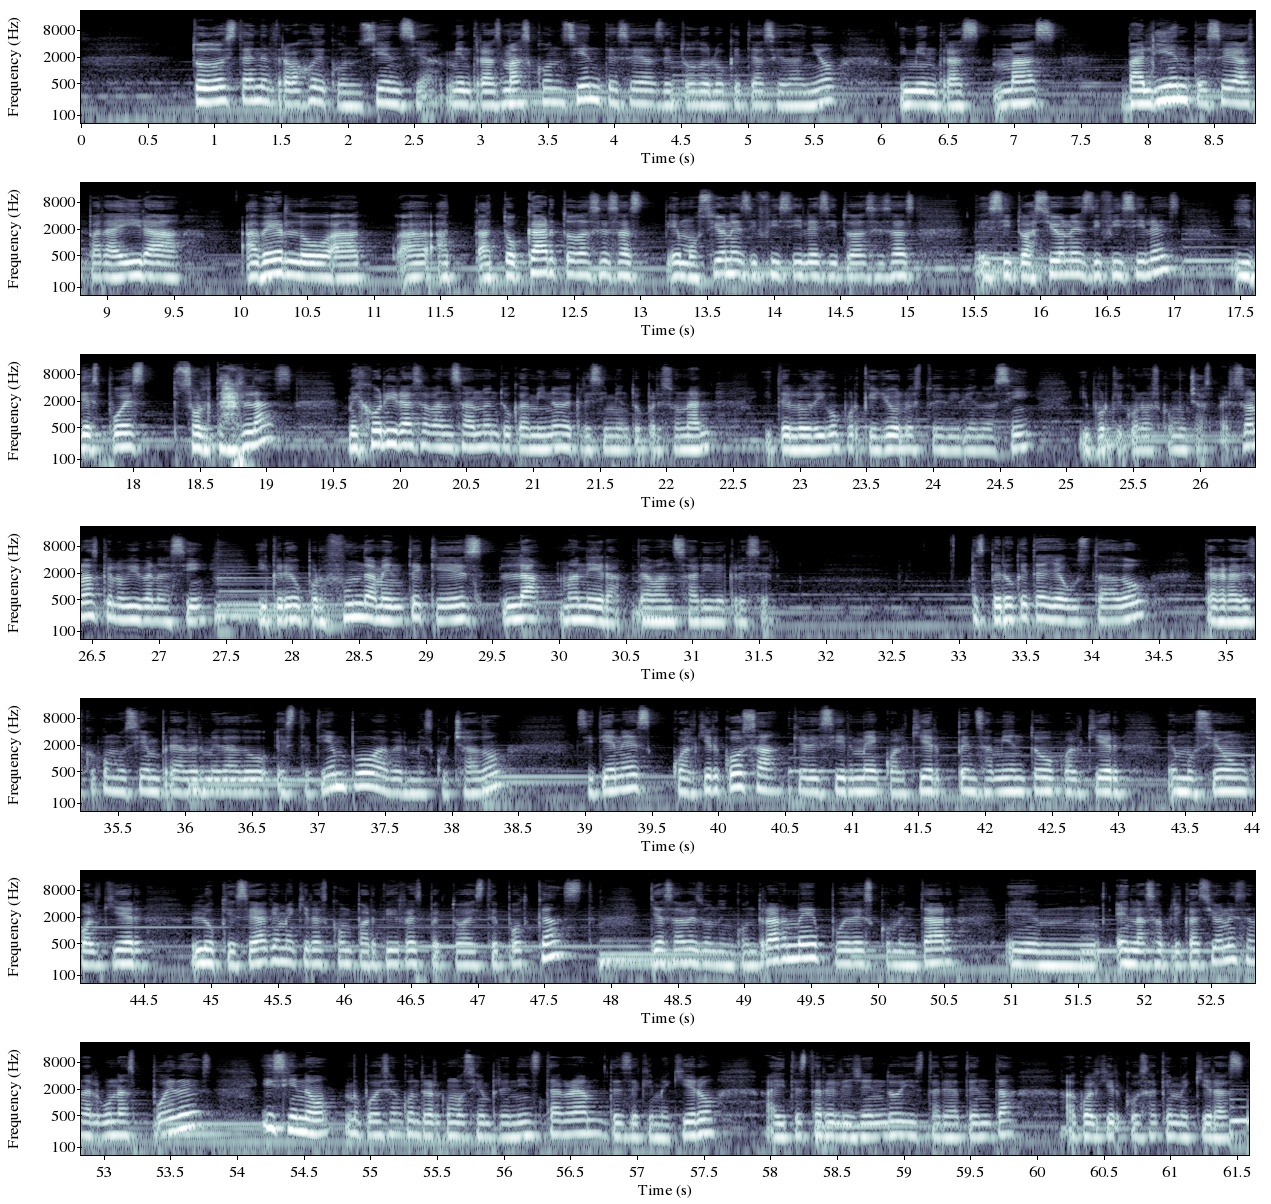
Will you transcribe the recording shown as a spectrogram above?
Todo está en el trabajo de conciencia. Mientras más consciente seas de todo lo que te hace daño y mientras más valiente seas para ir a, verlo, a, tocar todas esas emociones difíciles y todas esas eh, situaciones difíciles y después soltarlas, mejor irás avanzando en tu camino de crecimiento personal y te lo digo porque yo lo estoy viviendo así y porque conozco muchas personas que lo viven así y creo profundamente que es la manera de avanzar y de crecer. Espero que te haya gustado, te agradezco como siempre haberme dado este tiempo, haberme escuchado. Si tienes cualquier cosa que decirme, cualquier pensamiento, cualquier emoción, cualquier lo que sea que me quieras compartir respecto a este podcast. Ya sabes dónde encontrarme, puedes comentar em, en las aplicaciones, en algunas puedes, y si no, me puedes encontrar como siempre en Instagram, desde que me quiero, ahí te estaré leyendo y estaré atenta a cualquier cosa que me quieras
